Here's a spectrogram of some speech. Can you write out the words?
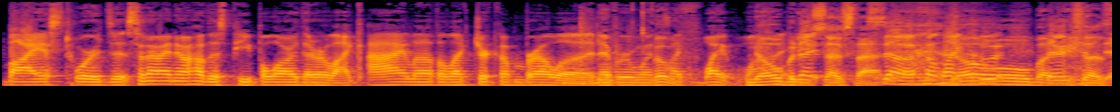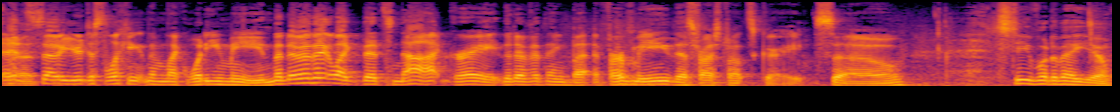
biased towards it. So now I know how those people are that are like, I love Electric Umbrella, and everyone's No, like, white wine. nobody Like, says that. So like, Nobody says that. And so you're just looking at them like, what do you mean? That everything like that's not great. That everything, but for me, this restaurant's great. So Steve, what about you?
